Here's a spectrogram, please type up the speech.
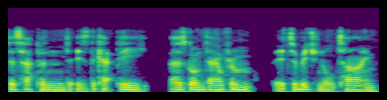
has happened is the cat pee has gone down from its original time.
